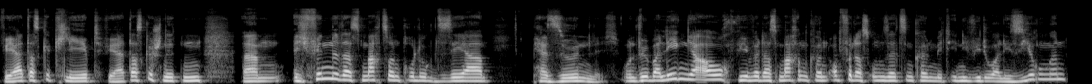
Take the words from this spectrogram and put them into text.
wer hat das geklebt, wer hat das geschnitten. Ähm, ich finde, das macht so ein Produkt sehr persönlich. Und wir überlegen ja auch, wie wir das machen können, ob wir das umsetzen können mit Individualisierungen,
